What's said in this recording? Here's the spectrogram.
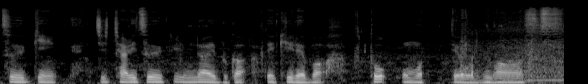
通勤、自チャリ通勤ライブができればと思っております。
